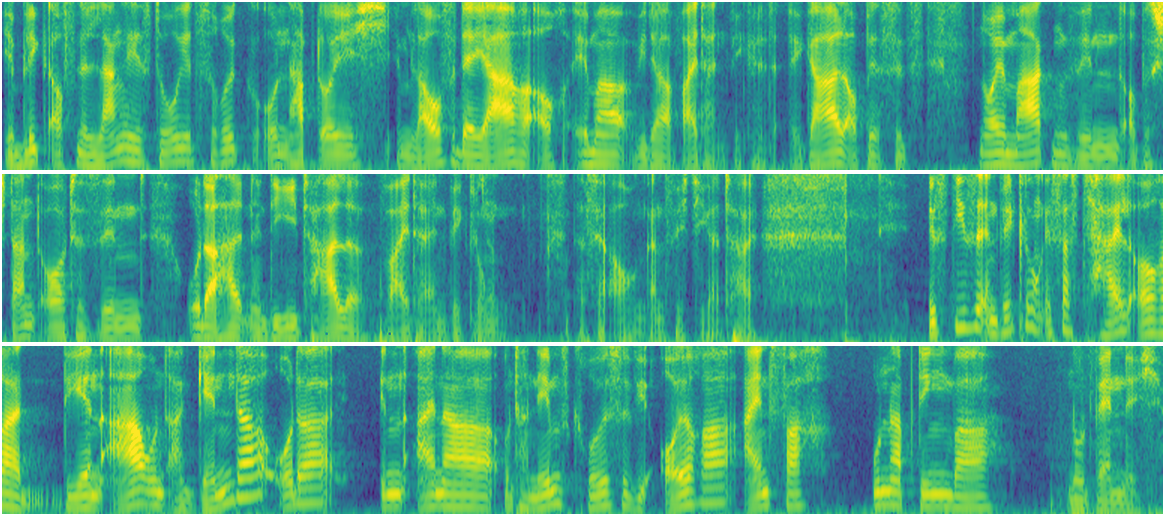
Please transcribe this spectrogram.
Ihr blickt auf eine lange Historie zurück und habt euch im Laufe der Jahre auch immer wieder weiterentwickelt. Egal, ob es jetzt neue Marken sind, ob es Standorte sind oder halt eine digitale Weiterentwicklung. Das ist ja auch ein ganz wichtiger Teil. Ist diese Entwicklung, ist das Teil eurer DNA und Agenda oder in einer Unternehmensgröße wie eurer einfach unabdingbar notwendig?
